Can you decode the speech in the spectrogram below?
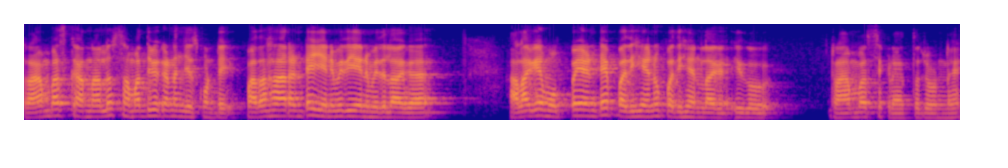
రాంబస్ కర్ణాలు సమద్వికరణం చేసుకుంటాయి. పదహారు అంటే ఎనిమిది ఎనిమిది లాగా. అలాగే ముప్పై అంటే పదిహేను పదిహేను లాగా. ఇగో రాంబస్ ఇక్కడ ఎత్త చూడండి.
